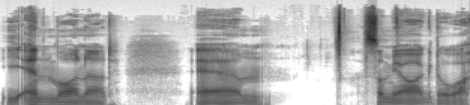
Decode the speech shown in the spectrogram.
i en månad eh, som jag då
